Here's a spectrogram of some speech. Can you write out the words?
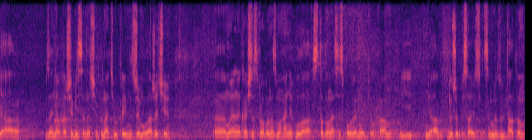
Я зайняв перше місце на чемпіонаті України з жиму лежачі. Е, Моя найкраща спроба на змаганнях була 112,5 кг, і я дуже писаюся цим результатом.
